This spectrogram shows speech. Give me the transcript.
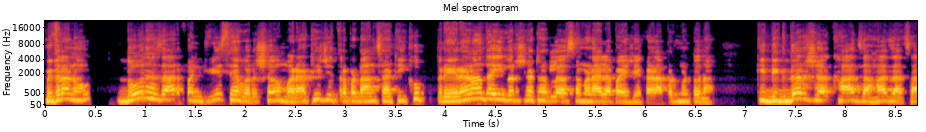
मित्रांनो दोन हजार पंचवीस हे वर्ष मराठी चित्रपटांसाठी खूप प्रेरणादायी वर्ष ठरलं असं म्हणायला पाहिजे. कारण आपण म्हणतो ना की दिग्दर्शक हा जहाजाचा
